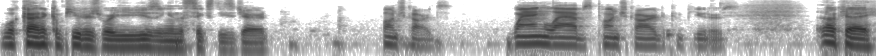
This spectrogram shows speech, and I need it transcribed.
What kind of computers were you using in the 60s, Jared? Punch cards, Wang Labs punch card computers. Okay.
